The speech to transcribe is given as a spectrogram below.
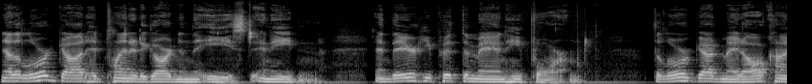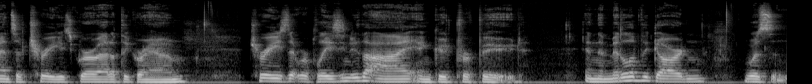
Now the Lord God had planted a garden in the east, in Eden, and there he put the man he formed. The Lord God made all kinds of trees grow out of the ground, trees that were pleasing to the eye and good for food. In the middle of the garden was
